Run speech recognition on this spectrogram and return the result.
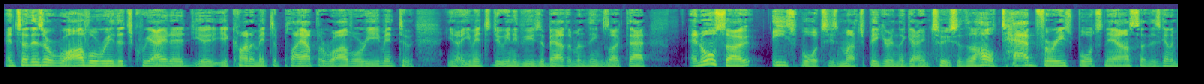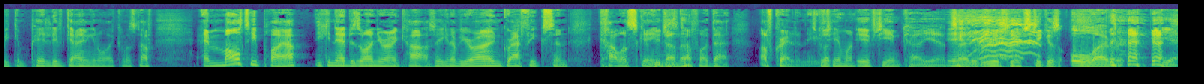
And so there's a rivalry that's created. You, you're kind of meant to play up the rivalry. You're meant to, you know, you're meant to do interviews about them and things like that. And also, esports is much bigger in the game too. So there's a whole tab for esports now. So there's going to be competitive gaming and all that kind of stuff. And multiplayer, you can now design your own car. So you can have your own graphics and color schemes and stuff like that. I've created an EFTM one. EFTM car, yeah. So the EFTM stickers all over it. Yeah.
